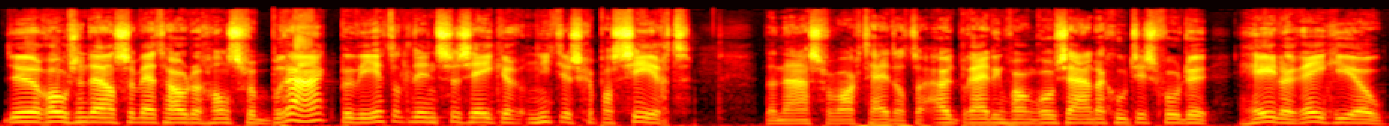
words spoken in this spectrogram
De Roosendaalse wethouder Hans Verbraak beweert dat Linsen zeker niet is gepasseerd. Daarnaast verwacht hij dat de uitbreiding van Rosada goed is voor de hele regio.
